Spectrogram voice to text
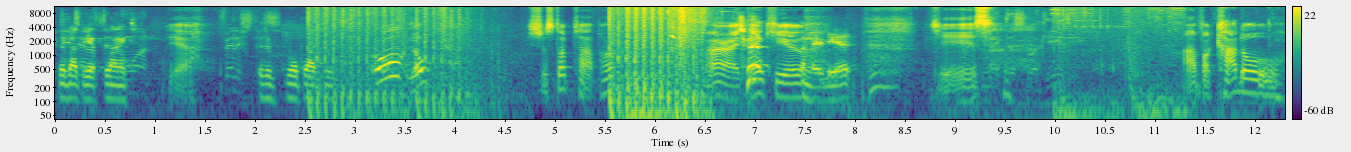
They're about to get flanked. Yeah. Finish There's this. both watching. Oh nope. It's just up top, huh? All right. Thank you. I'm an idiot. Jeez. Make this. Avocado.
